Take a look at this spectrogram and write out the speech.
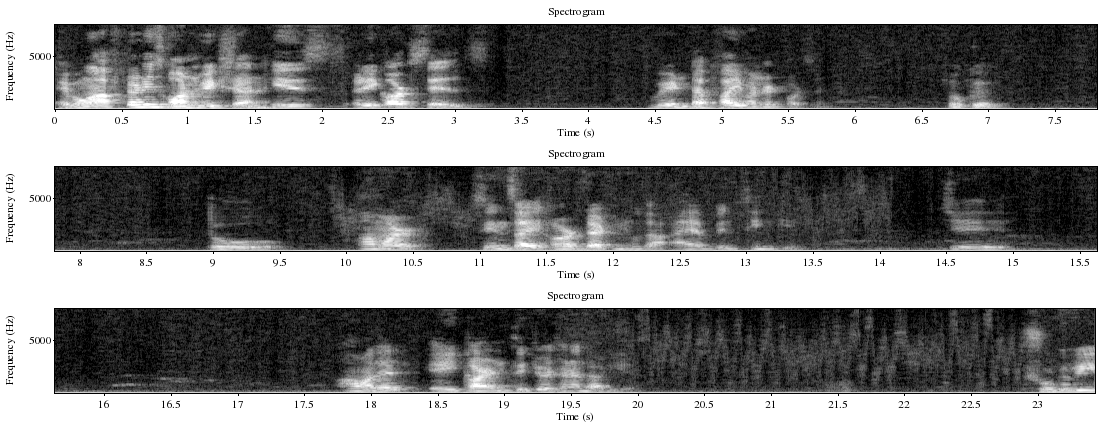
এবং after his conviction his record sales up five hundred percent okay তো আমার since I heard that news I have been thinking যে আমাদের এই কারেন্ট সিচুয়েশনে দাঁড়িয়ে should we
